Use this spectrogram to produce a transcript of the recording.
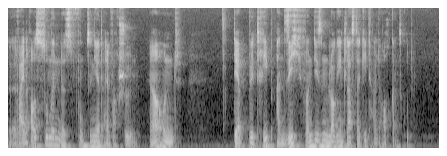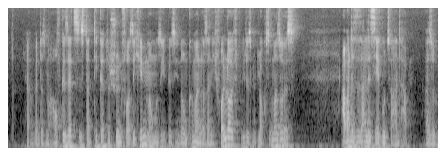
äh, rein rauszoomen, das funktioniert einfach schön. Ja, und der Betrieb an sich von diesem Logging-Cluster geht halt auch ganz gut. Ja, wenn das mal aufgesetzt ist, dann tickert das schön vor sich hin. Man muss sich ein bisschen darum kümmern, dass er nicht voll läuft, wie das mit Logs immer so ist. Aber das ist alles sehr gut zu handhaben. Also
